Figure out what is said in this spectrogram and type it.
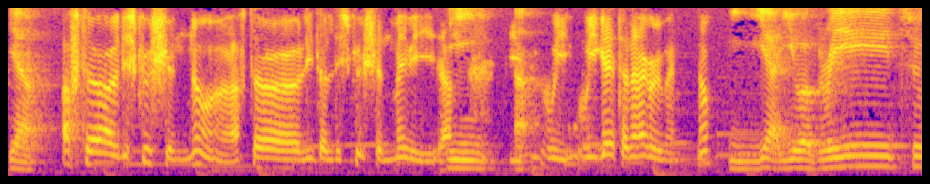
Yeah. After a discussion, no, after a little discussion, maybe uh, uh, we we get an agreement, no, Yeah, you agree to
